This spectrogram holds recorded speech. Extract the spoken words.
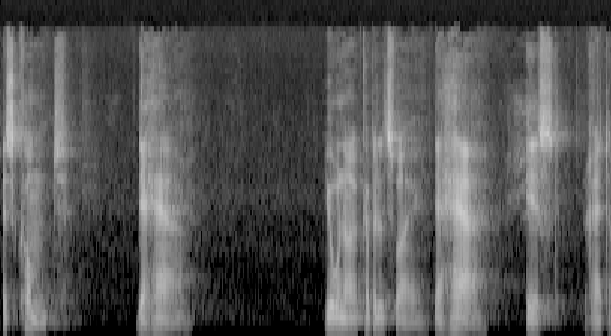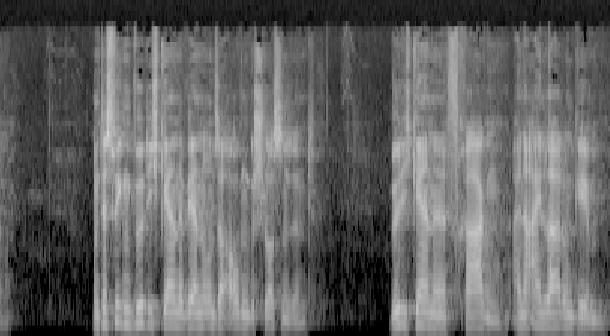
es kommt der Herr Jona Kapitel 2. Der Herr ist Retter. Und deswegen würde ich gerne, während unsere Augen geschlossen sind, würde ich gerne fragen, eine Einladung geben.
